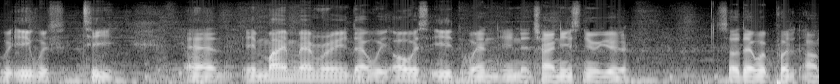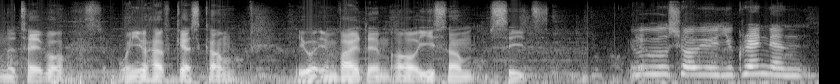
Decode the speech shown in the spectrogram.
we eat with tea. And in my memory that we always eat when in the Chinese New Year. So they would put on the table. When you have guests come, you will invite them. Oh, eat some seeds. We will show you Ukrainian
